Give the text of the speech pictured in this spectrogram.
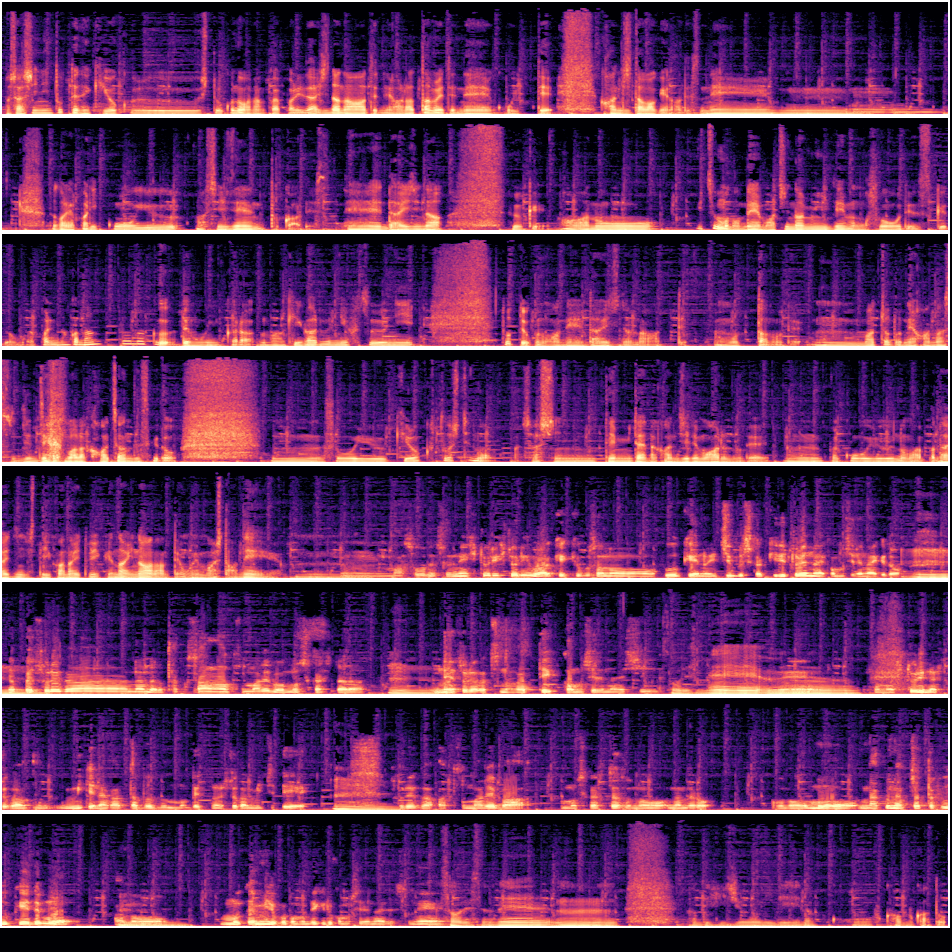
う、写真にとってね、記憶しておくのはなんかやっぱり大事だなーってね、改めてね、こう言って感じたわけなんですね。う。ん。だからやっぱりこういう、まあ、自然とかですね、大事な風景。まあ、あのーいつものね、街並みでもそうですけども、やっぱりなんかなんとなくでもいいから、まあ気軽に普通に撮っておくのがね、大事だなって思ったので、うん、まあちょっとね、話全然 まだ変わっちゃうんですけど、うん、そういう記録としての写真展みたいな感じでもあるので、うん、やっぱりこういうのはやっぱ大事にしていかないといけないななんて思いましたね。うん。うん、まあそうですよね。一人一人は結局その風景の一部しか切り取れないかもしれないけど、うんやっぱりそれが、なんだろう、たくさん集まればもしかしたら、うん、ね、それが繋がっていくかもしれないし、そうですね。うん。その一人の人が見てなかった部分も別の人が見てて、うん。それが集まれば、もしかしたらその、なんだろう、このもうなくなっちゃった風景でも、あの、うんもう一回見ることもできるかもしれないですね。そうですよね。うん。なんで非常にね、なんかこう、深々と、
